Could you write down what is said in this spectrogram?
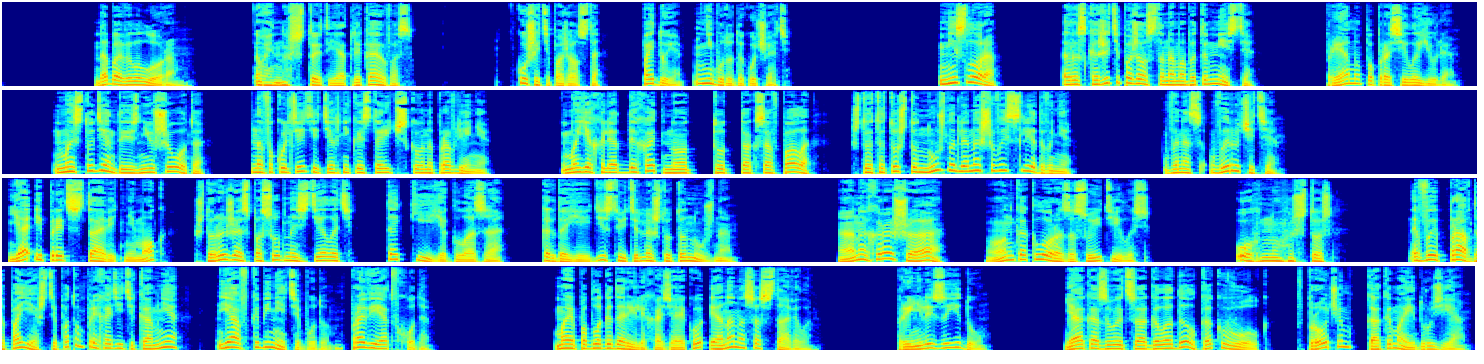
— добавила Лора. «Ой, ну что это, я отвлекаю вас? Кушайте, пожалуйста. Пойду я, не буду докучать». «Мисс Лора, расскажите, пожалуйста, нам об этом месте», — прямо попросила Юля. «Мы студенты из Нью-Шиота на факультете технико-исторического направления. Мы ехали отдыхать, но тут так совпало, что это то, что нужно для нашего исследования. Вы нас выручите?» Я и представить не мог, что рыжая способна сделать такие глаза, когда ей действительно что-то нужно. Она хороша. Он как Лора засуетилась. «Ох, ну что ж, вы правда поешьте, потом приходите ко мне, я в кабинете буду, правее от входа». Мы поблагодарили хозяйку, и она нас оставила. Принялись за еду. Я, оказывается, оголодал, как волк, впрочем, как и мои друзья.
